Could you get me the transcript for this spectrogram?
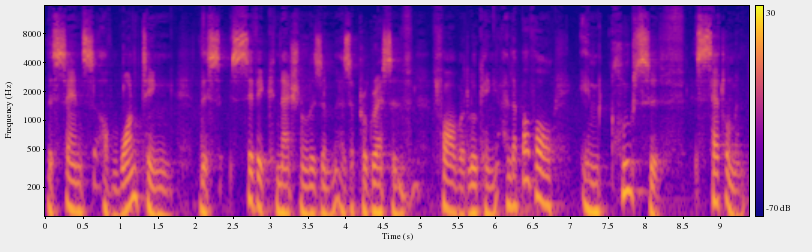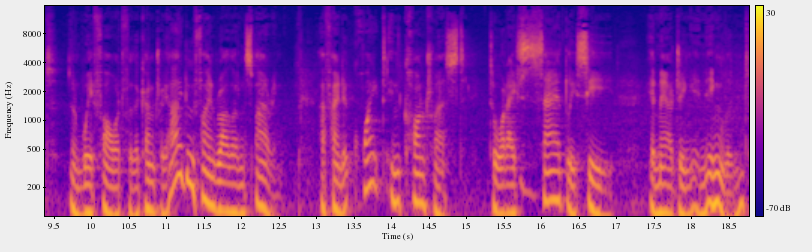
the sense of wanting this civic nationalism as a progressive, mm-hmm. forward looking, and above all, inclusive settlement and way forward for the country, I do find rather inspiring. I find it quite in contrast to what I sadly see emerging in England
